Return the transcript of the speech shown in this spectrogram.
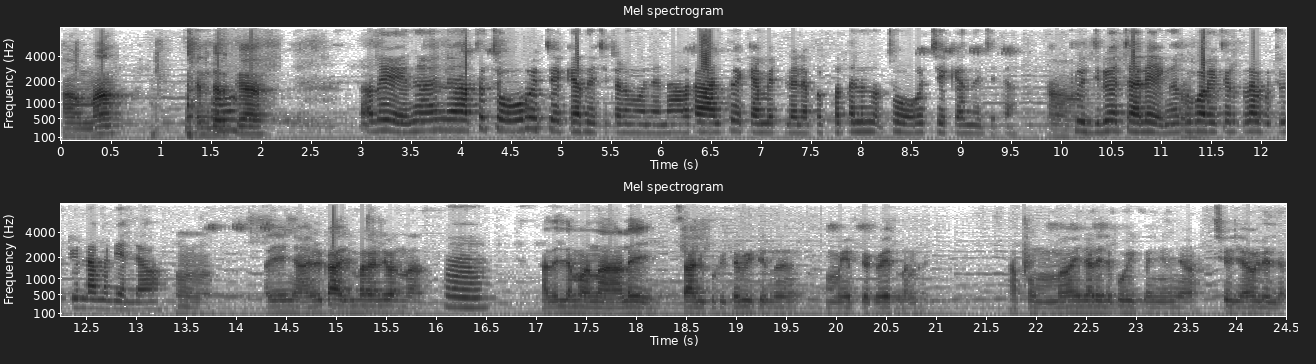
അമ്മ അതെ ഞാൻ നേരത്തെ ചോറ് വെച്ച് വെക്കാന്ന് വെച്ചിട്ടാണ് മോനെ. നാളെ കാലത്ത് വെക്കാൻ പറ്റില്ലല്ലോ. അപ്പൊ ഇപ്പൊ തന്നെ ചോറ് വെച്ച് വെക്കാന്ന് വെച്ചിട്ടാ ഫ്രിഡ്ജിൽ വെച്ചാലേ നിങ്ങൾക്ക് കൊറേ ചെറുത്ത് തിളപ്പിച്ചൂറ്റി ഉണ്ടാ മതിയല്ലോ. അയ്യേ ഞാനൊരു കാര്യം പറയേണ്ടി വന്ന. അതില്ല നാളെ സാലിക്കുട്ടിയുടെ വീട്ടിൽ നിന്ന് ഉമ്മയും ഉപ്പയൊക്കെ വരുന്നുണ്ട്. അപ്പൊ ഉമ്മ അതിന്റെ ഇടയിൽ പോയി കഴിഞ്ഞു കഴിഞ്ഞാൽ ശരിയാവില്ലല്ലോ.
